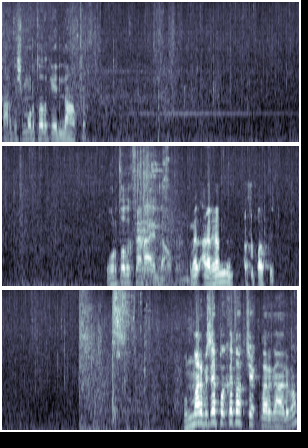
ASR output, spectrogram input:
Kardeşim ortalık 56. Ortalık fena 56. Mehmet arkamda nasıl patlıyor? Bunlar bize paket atacaklar galiba.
